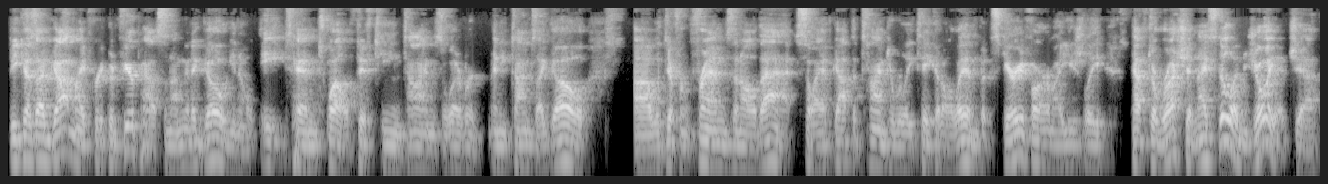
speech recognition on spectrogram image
because I've got my frequent fear pass and I'm going to go, you know, 8, 10, 12, 15 times, whatever many times I go. Uh, with different friends and all that. So I've got the time to really take it all in. But Scary Farm, I usually have to rush it. And I still enjoy it, Jeff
